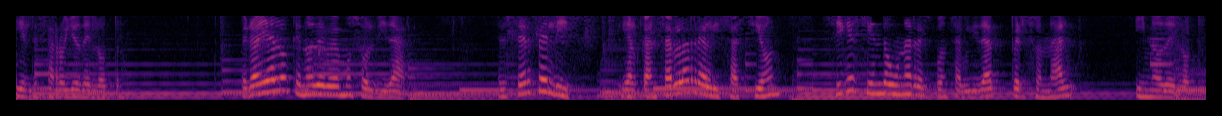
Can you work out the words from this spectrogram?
y el desarrollo del otro. Pero hay algo que no debemos olvidar. El ser feliz y alcanzar la realización sigue siendo una responsabilidad personal y no del otro.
